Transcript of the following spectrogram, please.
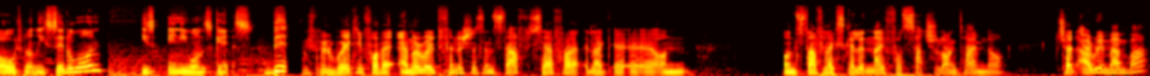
ultimately settle on is anyone's guess. But We've been waiting for the emerald finishes and stuff, Sapphire, like uh, uh, on on stuff like skeleton knife for such a long time now. Chad, I remember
